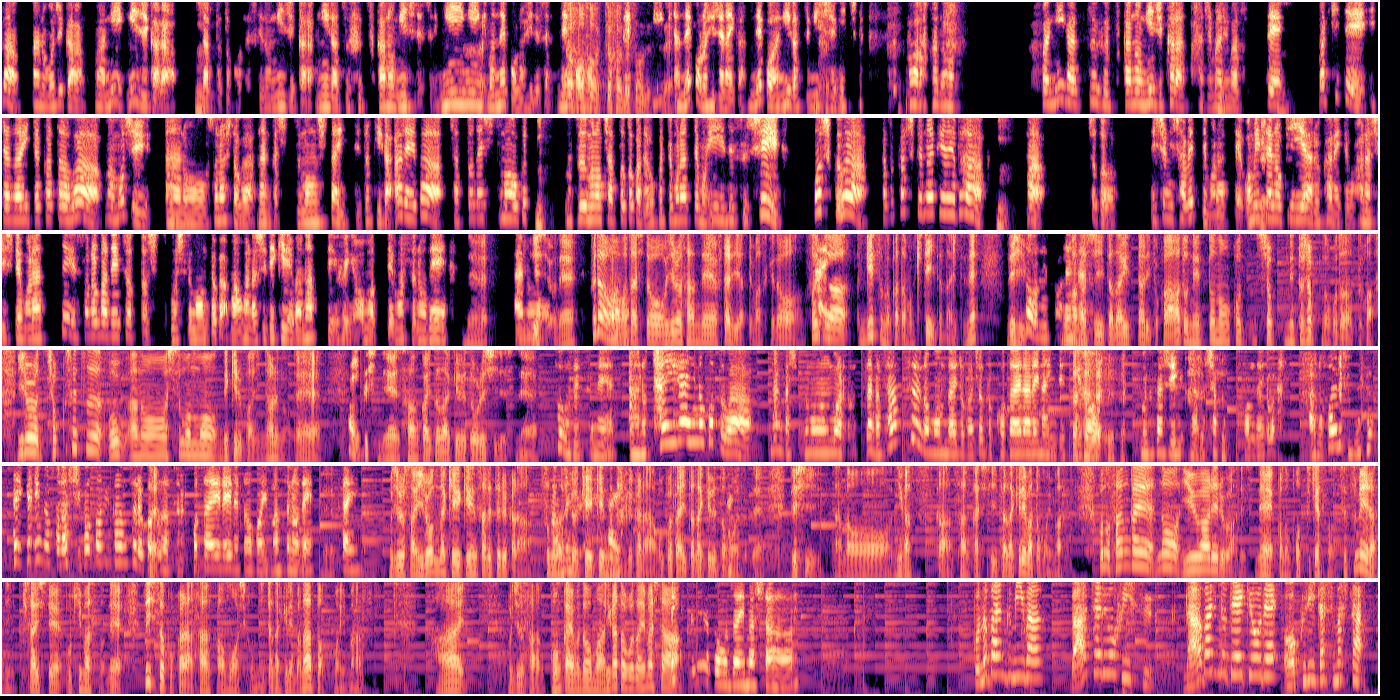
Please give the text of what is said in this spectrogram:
まあ、あの、お時間、まあ、2、2時からうんだったところですけど、2時から、2月2日の2時ですね。22、まあ、猫の日ですね。猫の、ちょうどでそうですね猫の日じゃないか。猫は2月20日。まあ、あの、まあ、2月2日の2時から始まります。でうん、まあ、来ていただいた方は、まあ、もし、あの、その人がなんか質問したいって時があれば、チャットで質問を送っ、うズームのチャットとかで送ってもらってもいいですし、もしくは、恥ずかしくなければ、うん。まあ、ちょっと、一緒に喋ってもらって、お店の PR 兼ねてお話ししてもらって、その場でちょっと質ご質問とか、まあお話できればなっていうふうに思ってますので、ね。あの、いいですよね。普段は私とおじろさんで二人でやってますけど、そういったゲストの方も来ていただいてね、ぜひそうです、そうお。話しいただいたりとか、あとネットのこショップ、ネットショップのことだとか、いろいろ直接お、あの、質問もできる場になるので、はいぜひね、参加いただけると嬉しいですね。そうですね。あの、大概のことは、なんか質問も、なんか算数の問題とかちょっと答えられないんですけど、難しい、なんか社問題とか、あの、そういうの、大概のその仕事に関することだったら答えれると思いますので、はい。おじろさんいろんな経験されてるから、その中、経験の中からお答えいただけると思うので、ぜひ、あのー2月か参加していただければと思います。この参加の URL はですね、このポッドキャストの説明欄に記載しておきますので、ぜひそこから参加お申し込みいただければなと思います。はい。おじろさん、今回もどうもありがとうございました。はい、ありがとうございました。この番組はバーチャルオフィス縄張りの提供でお送りいたしました。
